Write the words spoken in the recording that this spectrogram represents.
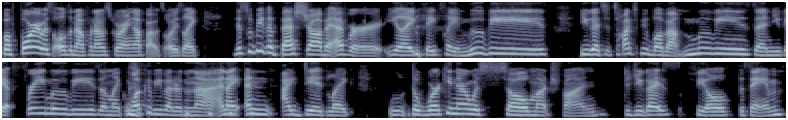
before I was old enough, when I was growing up, I was always like, this would be the best job ever. You like they play movies, you get to talk to people about movies and you get free movies and like what could be better than that? And I and I did like the working there was so much fun. Did you guys feel the same?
